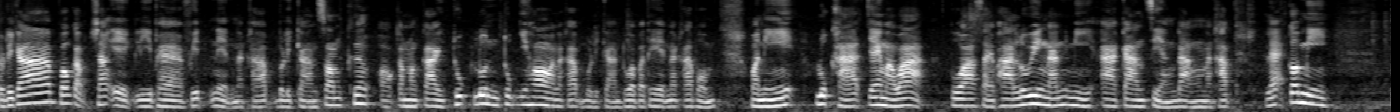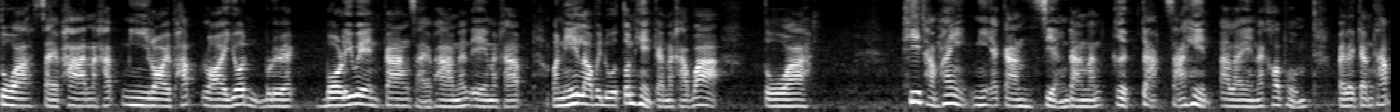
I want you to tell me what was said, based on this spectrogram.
สวัสดีครับพบกับช่างเอกรีแพร์ฟิตเนสนะครับบริการซ่อมเครื่องออกกำลังกายทุกรุ่นทุกยี่ห้อนะครับบริการทั่วประเทศนะครับผมวันนี้ลูกค้าแจ้งมาว่าตัวสายพานลู่วิ่งนั้นมีอาการเสียงดังนะครับ และก็มีตัวสายพานนะครับมีรอยพับรอยย่นบริเวณบริเวณกลางสายพานนั่นเองนะครับ วันนี้เราไปดูต้นเหตุกันนะครับว่าตัวที่ทำให้มีอาการเสียงดังนั้นเกิดจากสาเหตุอะไรนะครับผมไปเลยกันครับ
